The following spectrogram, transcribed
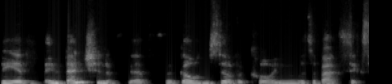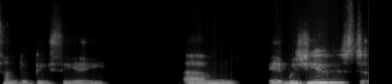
The invention of, of the gold and silver coin was about 600 BCE. Um, it was used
